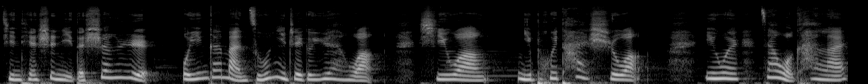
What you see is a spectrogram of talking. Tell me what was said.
今天是你的生日，我应该满足你这个愿望。希望。”你不会太失望，因为在我看来，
